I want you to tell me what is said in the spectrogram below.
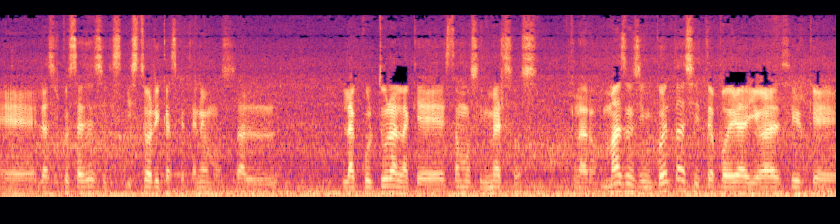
eh, las circunstancias his- históricas que tenemos, o sea, el- la cultura en la que estamos inmersos. Claro. Más de un 50 sí te podría llegar a decir que,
